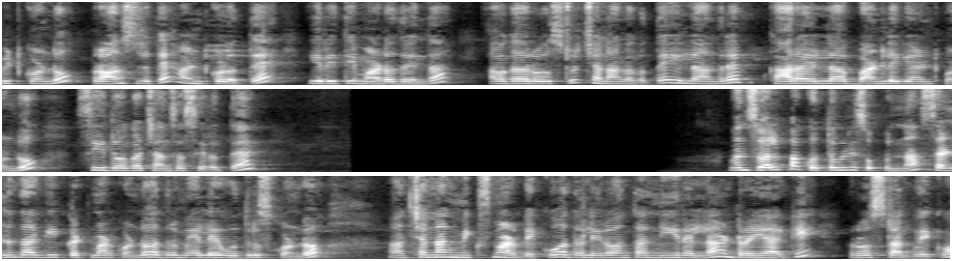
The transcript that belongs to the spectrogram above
ಬಿಟ್ಕೊಂಡು ಪ್ರಾನ್ಸ್ ಜೊತೆ ಅಂಟ್ಕೊಳ್ಳುತ್ತೆ ಈ ರೀತಿ ಮಾಡೋದ್ರಿಂದ. ಅವಾಗ ರೋಸ್ಟು ಚೆನ್ನಾಗಾಗುತ್ತೆ. ಇಲ್ಲಾಂದರೆ ಖಾರ ಎಲ್ಲ ಬಾಣಲಿಗೆ ಅಂಟ್ಕೊಂಡು ಸೀದೋಗೋ ಚಾನ್ಸಸ್ ಇರುತ್ತೆ. ಒಂದು ಸ್ವಲ್ಪ ಕೊತ್ತಂಬರಿ ಸೊಪ್ಪನ್ನು ಸಣ್ಣದಾಗಿ ಕಟ್ ಮಾಡಿಕೊಂಡು ಅದ್ರ ಮೇಲೆ ಉದುರಿಸ್ಕೊಂಡು ಚೆನ್ನಾಗಿ ಮಿಕ್ಸ್ ಮಾಡಬೇಕು. ಅದರಲ್ಲಿರೋವಂಥ ನೀರೆಲ್ಲ ಡ್ರೈ ಆಗಿ ರೋಸ್ಟ್ ಆಗಬೇಕು.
